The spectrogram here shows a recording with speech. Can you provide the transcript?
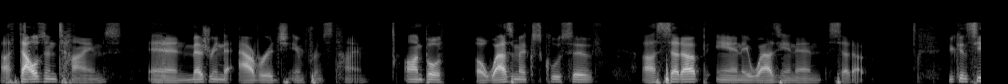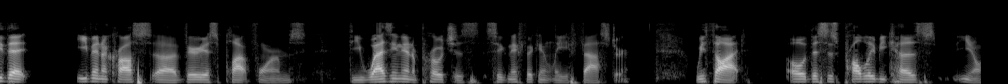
a thousand times and measuring the average inference time on both a WASM exclusive uh, setup and a WASI-NN setup. You can see that even across uh, various platforms, the WASI-NN approach is significantly faster. We thought, oh, this is probably because you know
